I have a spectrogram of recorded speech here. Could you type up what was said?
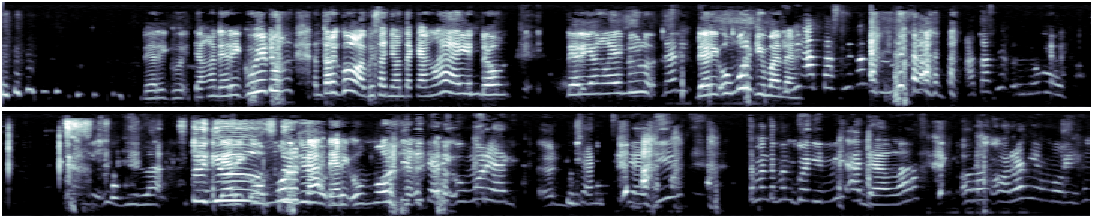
Dari gue. Jangan dari gue dong. Ntar gue gak bisa nyontek yang lain dong. Dari yang lain dulu. Dari Dari umur gimana? Ini atasnya kan lu. Atasnya lu. Gila. Setuju. Dari umur setuju. Kak. Dari umur. Jadi dari umur ya. eh. Jadi teman-teman gue ini adalah orang-orang yang melihat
